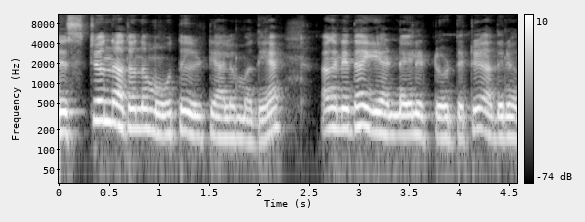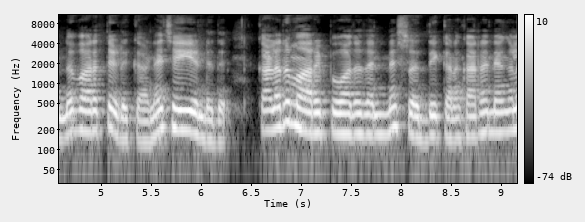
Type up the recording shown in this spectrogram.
ജസ്റ്റ് ഒന്ന് അതൊന്ന് മൂത്ത് കിട്ടിയാലും മതിയേ. അങ്ങനെ ഇതാ ഈ എണ്ണയിൽ ഇട്ട് കൊടുത്തിട്ട് അതിനൊന്ന് വറുത്തെടുക്കുകയാണ് ചെയ്യേണ്ടത്. കളറ് മാറിപ്പോവാതെ തന്നെ ശ്രദ്ധിക്കണം. കാരണം ഞങ്ങൾ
